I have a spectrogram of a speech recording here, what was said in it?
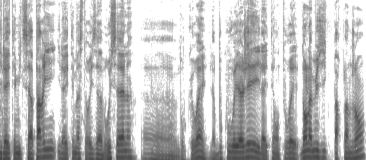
il a été mixé à Paris, il a été masterisé à Bruxelles. Euh, donc, euh, ouais, il a beaucoup voyagé. Il a été entouré dans la musique par plein de gens,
